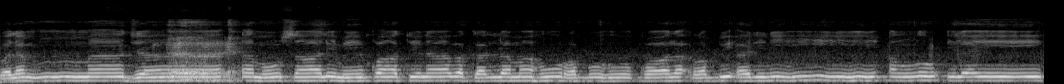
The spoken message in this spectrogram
ولما جاء موسى لميقاتنا وكلمه ربه قال رب أرني أنظر إليك.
